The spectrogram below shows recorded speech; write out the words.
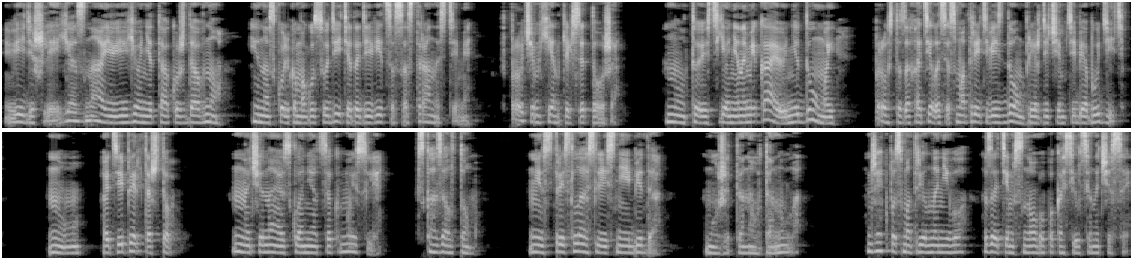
Видишь ли, я знаю ее не так уж давно, и, насколько могу судить, эта девица со странностями. Впрочем, Хенкельсы тоже. Ну, то есть я не намекаю, не думай, Просто захотелось осмотреть весь дом, прежде чем тебя будить. Ну, а теперь-то что? Начинаю склоняться к мысли, сказал Том. Не стряслась ли с ней беда? Может, она утонула? Джек посмотрел на него, затем снова покосился на часы.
